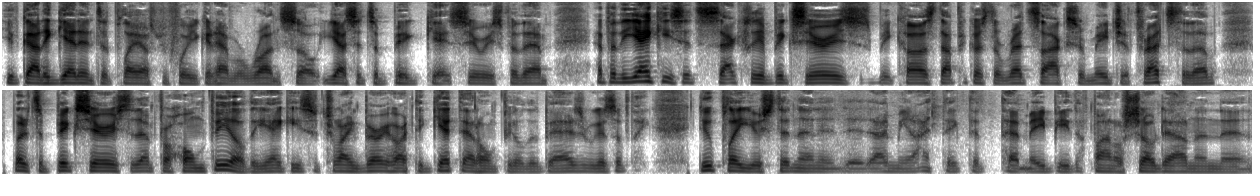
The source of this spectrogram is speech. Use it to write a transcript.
you've got to get into the playoffs before you can have a run. So yes, it's a big series for them, and for the Yankees, it's actually a big series because not because the Red Sox are major threats to them, but it's a big series to them for home field. The Yankees are trying very hard to get that home field advantage because if they do play Houston, then it, it, I mean, I think that that may be the final showdown in the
